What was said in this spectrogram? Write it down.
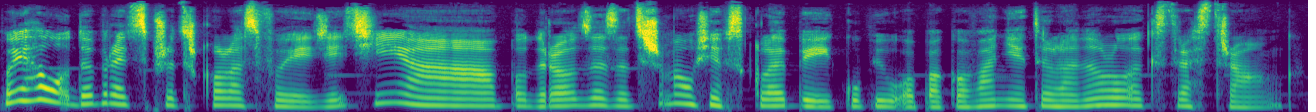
Pojechał odebrać z przedszkola swoje dzieci, a po drodze zatrzymał się w sklepie i kupił opakowanie Tylenolu Extra Strong.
